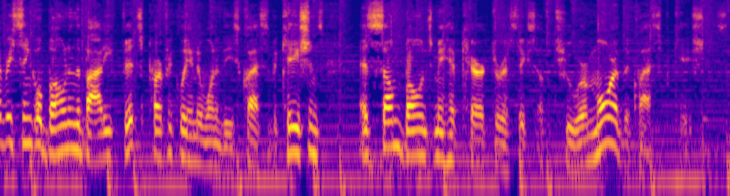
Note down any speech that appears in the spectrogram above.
every single bone in the body fits perfectly into one of these classifications, as some bones may have characteristics of two or more of the classifications.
